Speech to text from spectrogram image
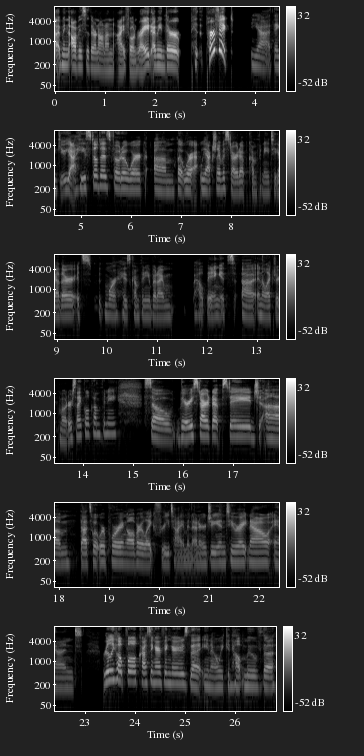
I mean, obviously they're not on an iPhone, right? I mean, they're p- perfect. Yeah, thank you. Yeah, he still does photo work, um, but we're we actually have a startup company together. It's more his company, but I'm helping. It's uh, an electric motorcycle company, so very startup stage. Um, that's what we're pouring all of our like free time and energy into right now, and really hopeful, crossing our fingers that you know we can help move the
